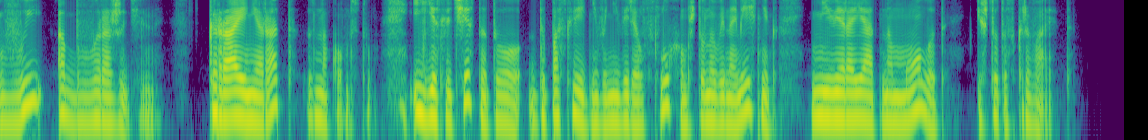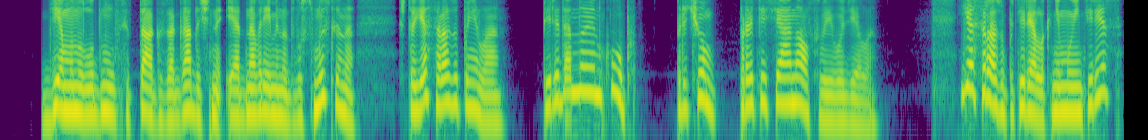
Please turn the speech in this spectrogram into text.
вы обворожительны. Крайне рад знакомству. И, если честно, то до последнего не верил слухам, что новый наместник невероятно молод и что-то скрывает. Демон улыбнулся так загадочно и одновременно двусмысленно, что я сразу поняла. Передо мной инкуб, причем профессионал своего дела. Я сразу потеряла к нему интерес,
